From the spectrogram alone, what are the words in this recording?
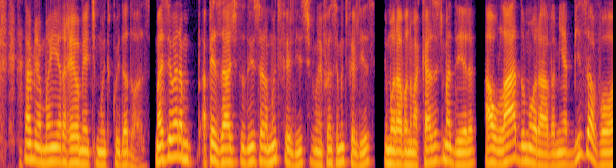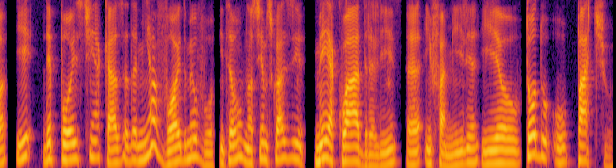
a minha mãe era realmente muito cuidadosa. Mas eu era, apesar de tudo isso, era muito feliz, tive uma infância muito feliz. Eu morava numa casa de madeira, ao lado morava minha bisavó e depois tinha a casa da minha avó e do meu avô. Então nós tínhamos quase meia quadra ali uh, em família e eu todo o pátio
